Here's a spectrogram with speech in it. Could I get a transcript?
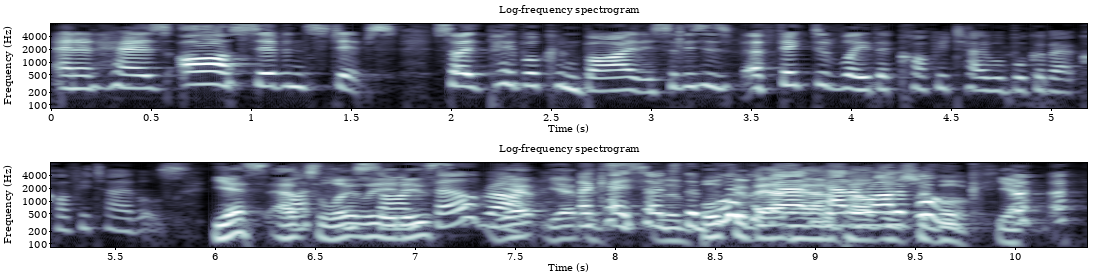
And it has, oh, seven steps. So people can buy this. So this is effectively the coffee table book about coffee tables. yes, Like absolutely, it is. Right? Yep, yep, okay, so it's the book, about, how, to, write a book. Yep.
